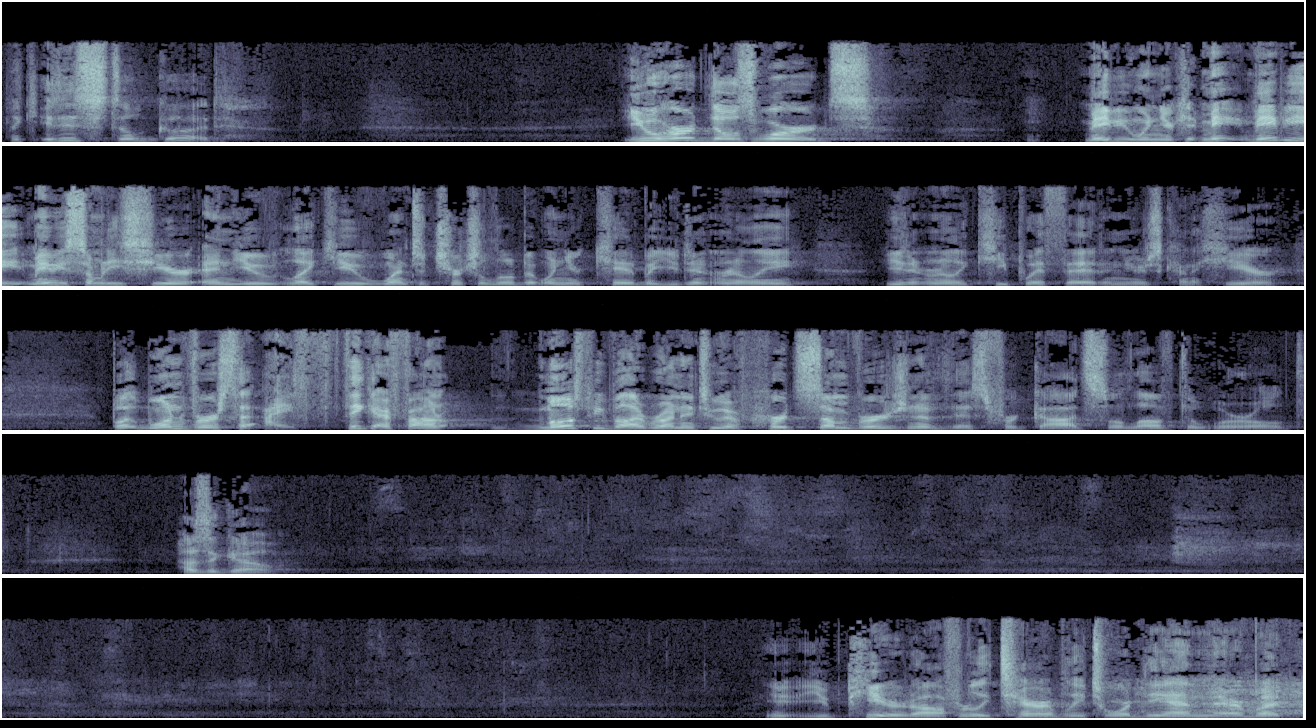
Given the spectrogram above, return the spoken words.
Like it is still good. You heard those words. Maybe when you're maybe maybe somebody's here and you like you went to church a little bit when you're a kid, but you didn't really you didn't really keep with it, and you're just kind of here. But one verse that I think I found most people I run into have heard some version of this: "For God so loved the world." How's it go? You, you petered off really terribly toward the end there, but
